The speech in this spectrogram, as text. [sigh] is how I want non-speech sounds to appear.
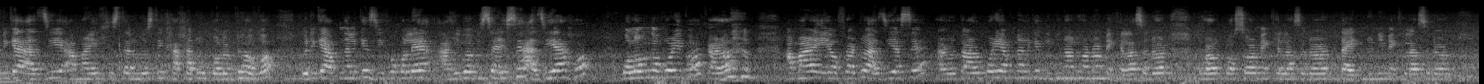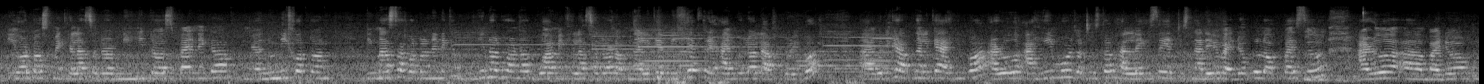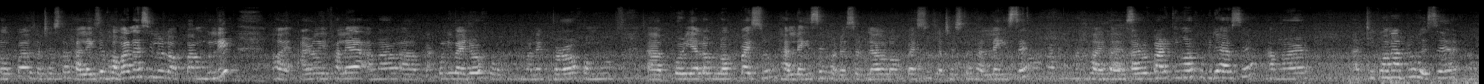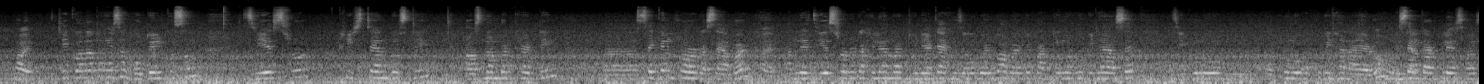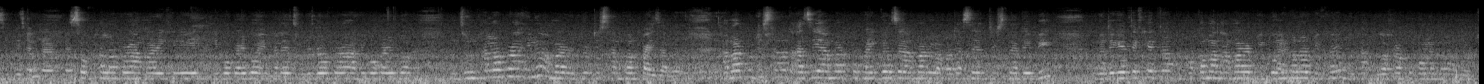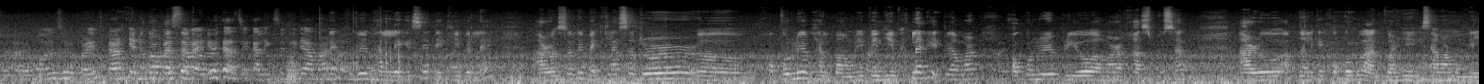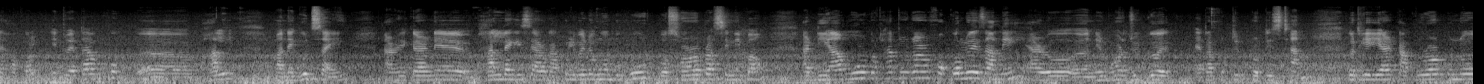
গতিকে আজি আমাৰ এই খ্ৰীষ্টান বস্তি শাখাটো উপলব্ধ হ'ব। গতিকে আপোনালোকে যিসকলে আহিব বিচাৰিছে আজিয়ে আহক পলম নকৰিব কাৰণ আমাৰ এই অফাৰটো আজি আছে আৰু তাৰোপৰি আপোনালোকে বিভিন্ন ধৰণৰ মেখেলা চাদৰ ধৰক টচৰ মেখেলা চাদৰ ডাইট নুনি মেখেলা চাদৰ পিয়ৰ টচ মেখেলা চাদৰ মিহি টচ বা এনেকুৱা নুনি কটন ডিমাচা কটন এনেকৈ বিভিন্ন ধৰণৰ বোৱা মেখেলা চাদৰ আপোনালোকে বিশেষ ৰেহাই মূল্য লাভ কৰিব। গতিকে আপোনালোকে আহিব আৰু আহি মোৰ যথেষ্ট ভাল লাগিছে এই তৃষ্ণাদেৱী বাইদেউকো লগ পাইছোঁ আৰু বাইদেউক লগ পাই যথেষ্ট ভাল লাগিছে। ভবা নাছিলোঁ লগ পাম বুলি। হয় আৰু এইফালে আমাৰ কাকলি বাইদেউৰ মানে ঘৰৰ সমূহ পৰিয়ালক লগ পাইছোঁ। ভাল লাগিছে সদস্যবিলাকক লগ পাইছোঁ যথেষ্ট ভাল লাগিছে। হয় হয় আৰু পাৰ্কিঙৰ সুবিধা আছে। আমাৰ ঠিকনাটো হৈছে হয় ঠিকনাটো হৈছে hotel Kusum G S road Christian Basti house number thirty. Second ফ্ল'ৰত আছে আমাৰ। হয়। আপুনি জি এছ ৰোডত আহিলে আমাৰ ধুনীয়াকৈ আহি যাব পাৰিব। আমাৰ ইয়াতে পাৰ্কিঙৰ সুবিধা আছে। যিকোনো কোনো অসুবিধা নাই আৰু। চেণ্টাৰ প্লেচ হয় যিহেতু। Center place। চব ফালৰ পৰা আমাৰ এইখিনি আহিব পাৰিব। এইফালে জুৰোডৰ পৰা আহিব পাৰিব। যোনফালৰ পৰা আহিলেও আমাৰ প্ৰতিষ্ঠানখন পাই যাব। আমাৰ প্ৰতিষ্ঠানত আজি আমাৰ সৌভাগ্য যে আমাৰ লগত আছে তৃষ্ণা দেৱী। গতিকে তেখেতক অকণমান আমাৰ বিপণীখনৰ বিষয়ে দুআষাৰ ক'বলৈ মই অনুৰোধ জনাওঁ ময়ো জোৰ কৰিম কাৰণ কেনেকুৱা পাইছে বাইদেৱে আজি কালেকশ্যনকেইটা আমাৰ মানে খুবেই ভাল লাগিছে দেখি পেলাই। আৰু আচলতে মেখেলা চাদৰ সকলোৱে ভাল পাওঁ। আমি পিন্ধি পেলাই সেইটো আমাৰ সকলোৰে প্ৰিয় আমাৰ সাজ পোছাক আৰু আপোনালোকে সকলো আগবাঢ়ি আহিছে আমাৰ মহিলাসকল। এইটো এটা খুব ভাল মানে গুড চাইন আৰু সেইকাৰণে ভাল লাগিছে আৰু কাকলি বাইদেউ মই বহুত বছৰৰ পৰা চিনি পাওঁ। আৰু দিয়া মোৰ কথাটোত আৰু সকলোৱে জানেই আৰু নিৰ্ভৰযোগ্য এটা প্ৰতি প্ৰতিষ্ঠান। গতিকে ইয়াৰ কাপোৰৰ কোনো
